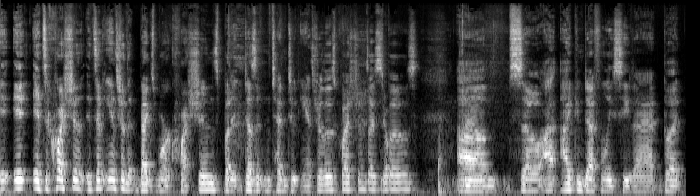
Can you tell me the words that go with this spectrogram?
it, it, it's a question. It's an answer that begs more questions, but it doesn't intend to answer those questions. I suppose. Um, so I, I can definitely see that, but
